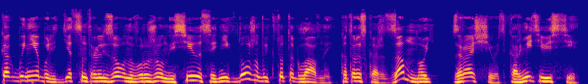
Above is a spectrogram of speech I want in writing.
как бы не были децентрализованы вооруженные силы, среди них должен быть кто-то главный, который скажет «за мной». Взращивать, кормить и вести.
